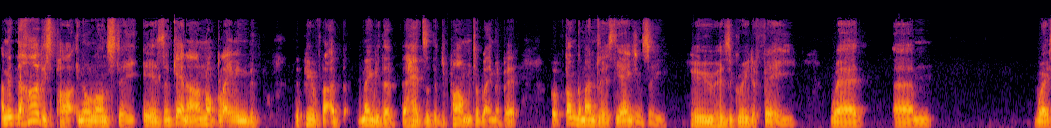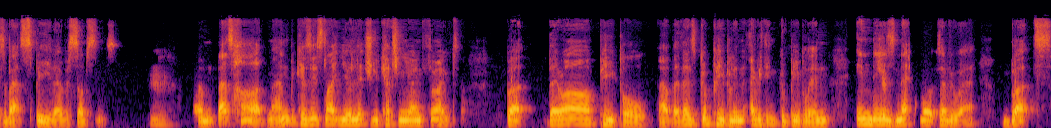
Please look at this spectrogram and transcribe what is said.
I mean the hardest part, in all honesty, is again I'm not blaming the, the people that maybe the, the heads of the department to blame a bit, but fundamentally it's the agency who has agreed a fee where um, where it's about speed over substance. Mm. Um, that's hard, man, because it's like you're literally cutting your own throat. But there are people out there. There's good people in everything. Good people in indies, sure. networks, everywhere. But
